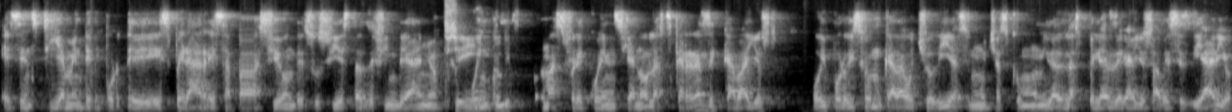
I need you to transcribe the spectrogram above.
es sencillamente por eh, esperar esa pasión de sus fiestas de fin de año o incluso con más frecuencia, ¿no? Las carreras de caballos hoy por hoy son cada ocho días en muchas comunidades, las peleas de gallos a veces diario.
